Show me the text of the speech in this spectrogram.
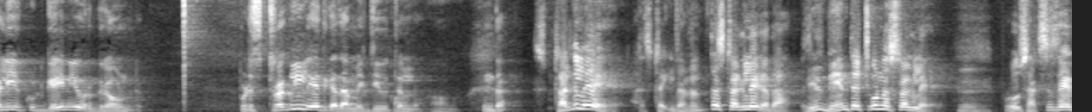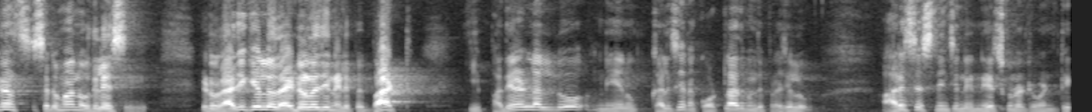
మళ్ళీ you could gain your ground ఇప్పుడు స్ట్రగుల్ లేదు కదా మీ జీవితంలో? అవును ఉందా? స్ట్రగులే స్ట్ర- ఇదంతా స్ట్రగులే కదా. ఇది నేను తెచ్చుకున్న స్ట్రగులే ఇప్పుడు సక్సెస్ అయిన సినిమాని వదిలేసి ఇటు రాజకీయాల్లో ఐడియాలజీని వెళ్ళిపోయి బట్ ఈ పదేళ్ళలో నేను కలిసిన కోట్లాది మంది ప్రజలు ఆర్ఎస్ఎస్ నుంచి నేను నేర్చుకున్నటువంటి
